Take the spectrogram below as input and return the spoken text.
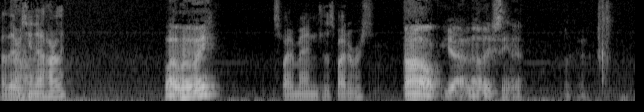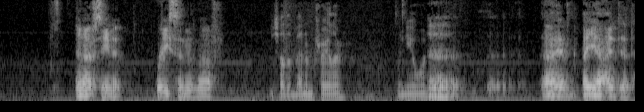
Have they ever Uh, seen that, Harley? What movie? Spider-Man Into the Spider-Verse? Oh yeah, no, they've seen it, Okay. and I've seen it recent enough. You saw the Venom trailer? The new one? Uh, I uh, yeah, I did,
